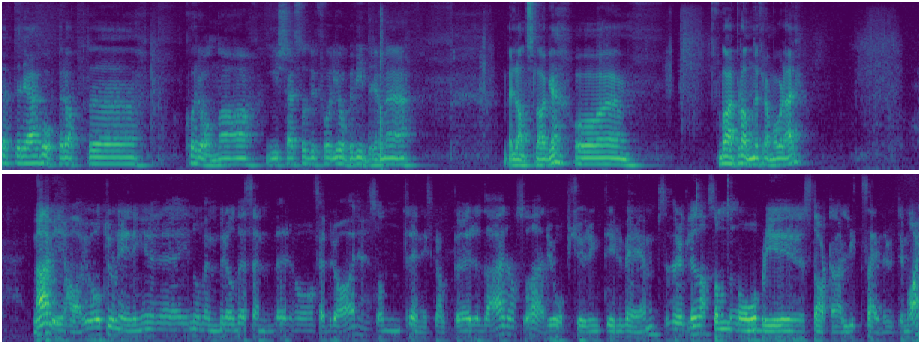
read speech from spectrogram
Petter. Jeg håper at uh, korona gir seg, så du får jobbe videre med, med landslaget. Og uh, hva er planene framover der? Nei, vi har jo turneringer eh, i november og desember og februar. Sånn treningskamper der. Og så er det jo oppkjøring til VM, selvfølgelig, da, som nå blir starta litt seinere ut i mai.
